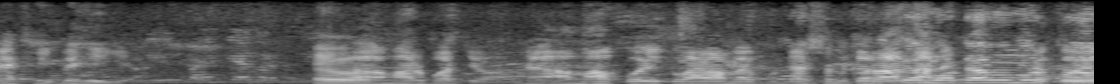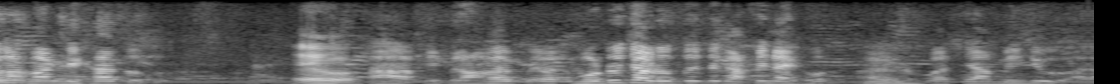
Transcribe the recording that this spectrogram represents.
બેઠી બેસી ગયા. અમારો પત્યો અને આમાં કોઈક વાર અમે દર્શન કરવા મોટામાં હતા કોઈ અમારે દેખાતું હતું. એવો? હા પીપળા અમે મોટું ઝાડ હતું તે કાપી નાખ્યું. પછી આ બીજું આ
